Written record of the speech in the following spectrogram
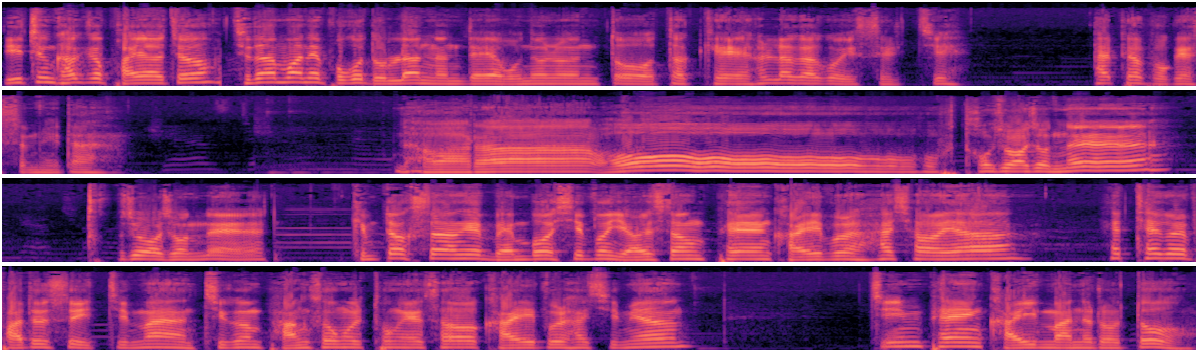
리튬 가격 봐야죠. 지난번에 보고 놀랐는데 오늘은 또 어떻게 흘러가고 있을지 살펴보겠습니다. 나와라. 오, 더 좋아졌네. 더 좋아졌네. 김떡상의 멤버십은 열성팬 가입을 하셔야 혜택을 받을 수 있지만 지금 방송을 통해서 가입을 하시면 찐팬 가입만으로도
